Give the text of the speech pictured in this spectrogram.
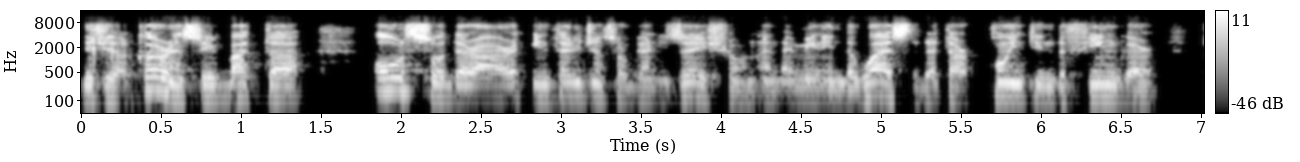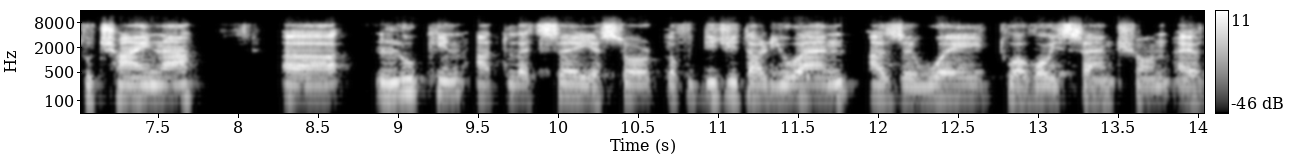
digital currency, but also there are intelligence organizations, and I mean in the West, that are pointing the finger to China uh, looking at, let's say, a sort of digital yuan as a way to avoid sanction and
